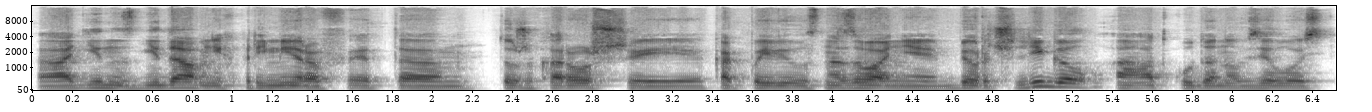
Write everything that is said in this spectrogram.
Один из недавних примеров – это тоже хороший, как появилось название, Birch Legal, а откуда оно взялось.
